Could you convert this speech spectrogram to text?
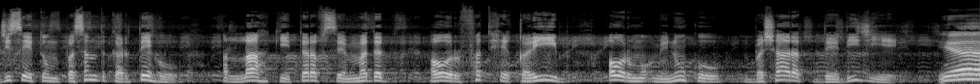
جسے تم پسند کرتے ہو، اللہ کی طرف سے مدد اور فتح قریب اور مؤمنوں کو بشارت دے دیجیے۔ يا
